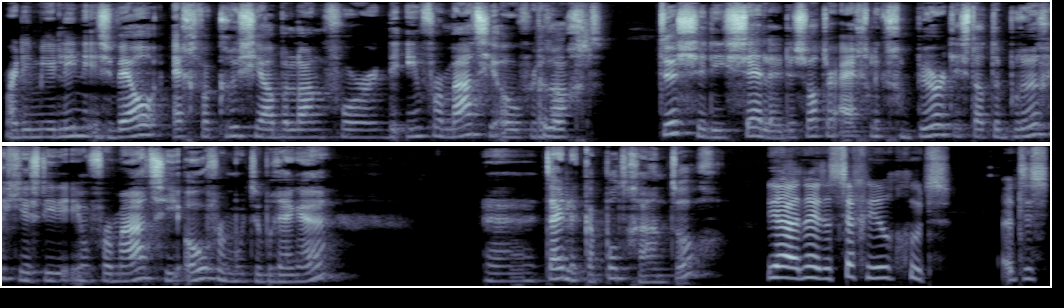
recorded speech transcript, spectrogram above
Maar die myeline is wel echt van cruciaal belang voor de informatieoverdracht tussen die cellen. Dus wat er eigenlijk gebeurt is dat de bruggetjes die de informatie over moeten brengen, uh, tijdelijk kapot gaan, toch? Ja, nee, dat zeg je heel goed. Het is,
